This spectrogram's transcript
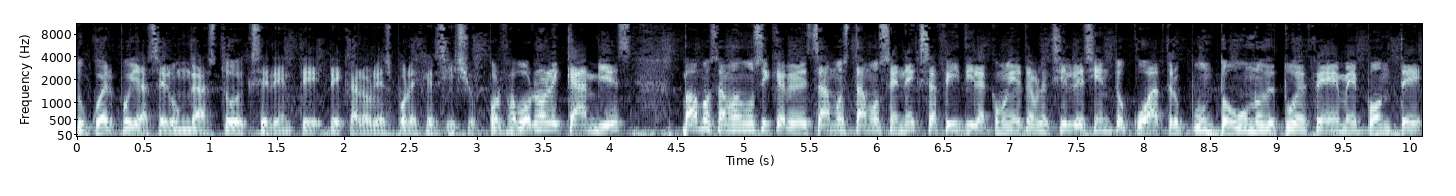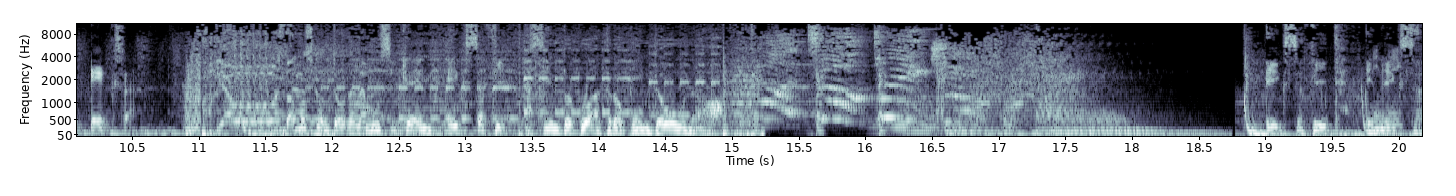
tu cuerpo y hacer un gasto excedente de calorías por ejercicio. Por favor, no le cambies. Vamos a más música regresamos. Estamos en Exafit y la comunidad flexible 104.1 de tu FM. Ponte Exa. Vamos con toda la música en Exafit 104.1. Exafit en Exa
